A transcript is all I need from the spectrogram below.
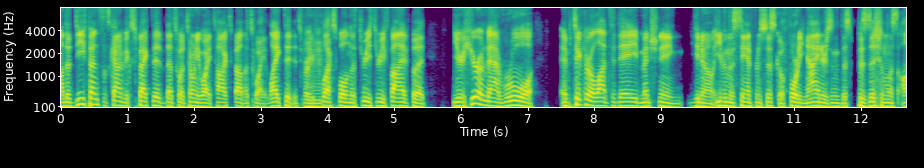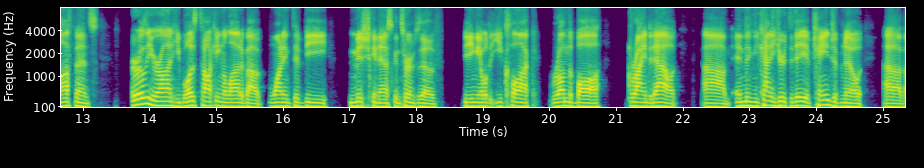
On the defense, that's kind of expected. That's what Tony White talked about. And that's why he liked it. It's very Mhm. flexible in the 3 3 5. But you're hearing Matt Rhule in particular a lot today mentioning, you know, even the San Francisco 49ers and this positionless offense. Earlier on, he was talking a lot about wanting to be Michigan esque in terms of being able to e clock, run the ball, grind it out. Um, and then you kind of hear today of change of note, uh,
